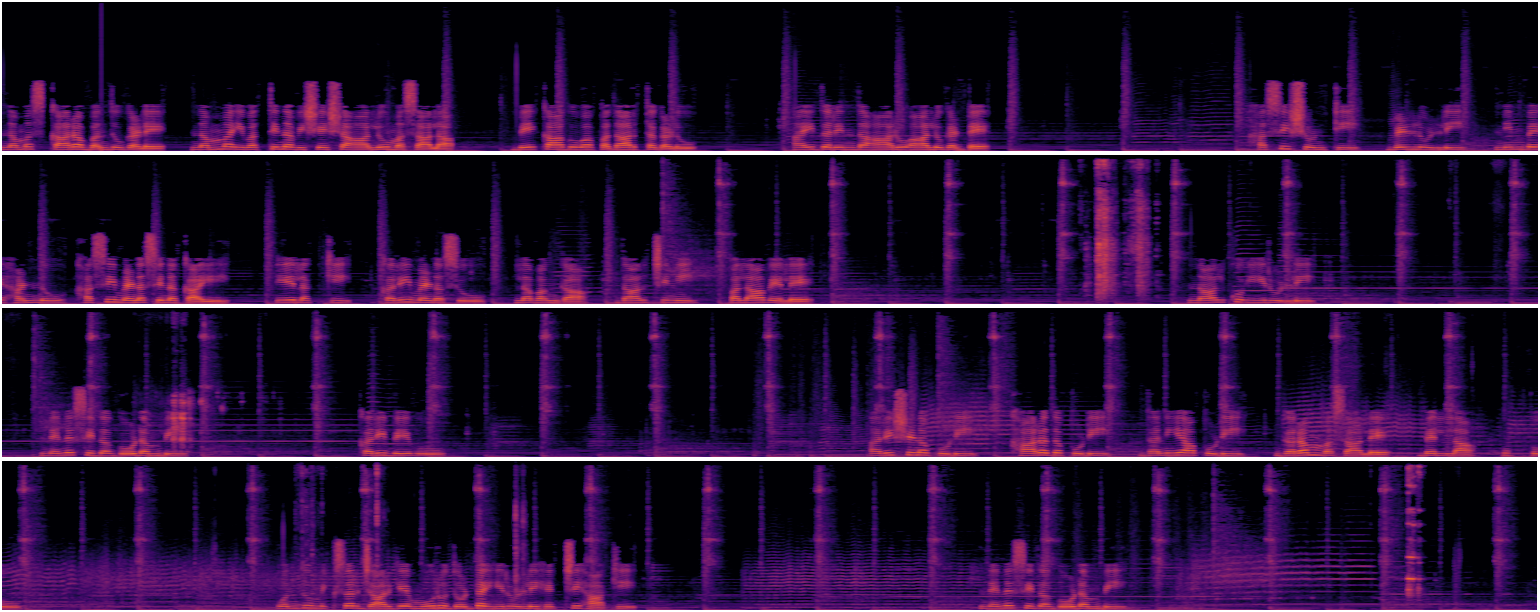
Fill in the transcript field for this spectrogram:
ನಮಸ್ಕಾರ ಬಂಧುಗಳೇ, ನಮ್ಮ ಇವತ್ತಿನ ವಿಶೇಷ ಆಲೂ ಮಸಾಲ, ಬೇಕಾಗುವ ಪದಾರ್ಥಗಳು. ಐದರಿಂದ ಆರು ಆಲೂಗಡ್ಡೆ. ಹಸಿ ಶುಂಠಿ, ಬೆಳ್ಳುಳ್ಳಿ ನಿಂಬೆ ಹಣ್ಣು ಹಸಿ ಮೆಣಸಿನಕಾಯಿ, ಏಲಕ್ಕಿ, ಕರಿಮೆಣಸು, ಲವಂಗ, ದಾಲ್ಚಿನಿ, ಪಲಾವೆಲೆ. ನಾಲ್ಕು ಈರುಳ್ಳಿ ನೆನೆಸಿದ ಗೋಡಂಬಿ, ಕರಿಬೇವು, ಅರಿಶಿಣ ಪುಡಿ, ಖಾರದ ಪುಡಿ, ಧನಿಯಾ ಪುಡಿ, ಗರಂ ಮಸಾಲೆ, ಬೆಲ್ಲ, ಉಪ್ಪು. ಒಂದು ಮಿಕ್ಸರ್ ಜಾರ್ಗೆ ಮೂರು ದೊಡ್ಡ ಈರುಳ್ಳಿ ಹೆಚ್ಚಿ ಹಾಕಿ. ನೆನೆಸಿದ ಗೋಡಂಬಿ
